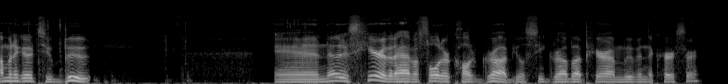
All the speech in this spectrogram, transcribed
I'm going to go to boot. And notice here that I have a folder called grub. You'll see grub up here. I'm moving the cursor.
